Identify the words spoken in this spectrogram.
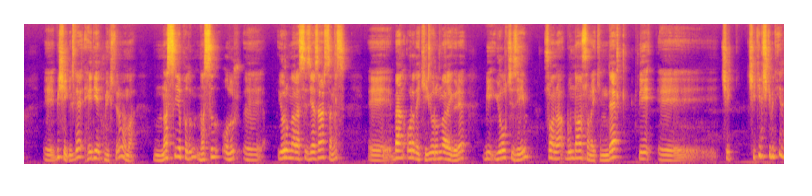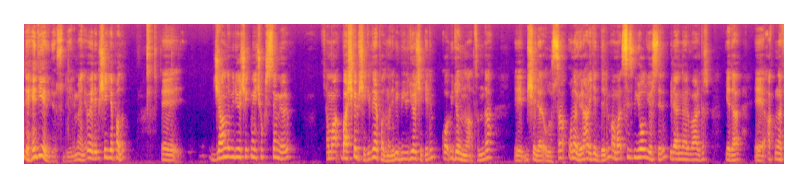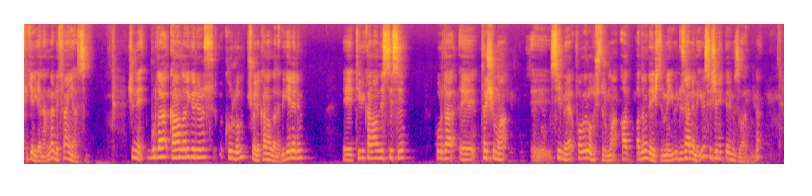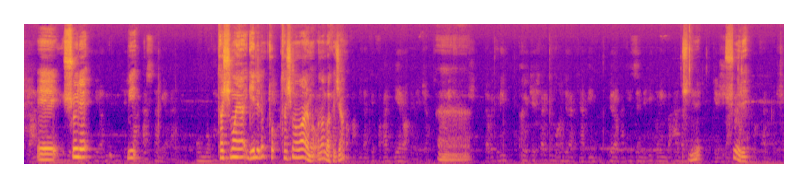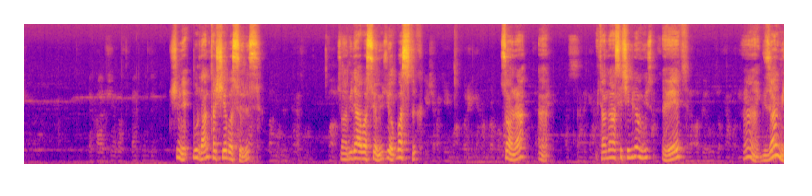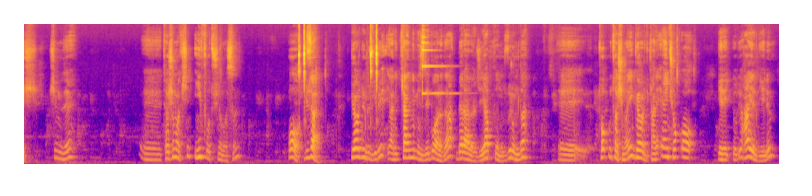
e, bir şekilde hediye etmek istiyorum ama nasıl yapalım, nasıl olur e, yorumlara siz yazarsanız e, ben oradaki yorumlara göre bir yol çizeyim. Sonra bundan sonrakinde bir e, çek- çekiliş gibi değil de hediye videosu diyelim. Yani öyle bir şey yapalım. E, canlı video çekmeyi çok istemiyorum. Ama başka bir şekilde yapalım. Hani bir, bir video çekelim. O videonun altında e, bir şeyler olursa ona göre hareket edelim. Ama siz bir yol gösterin. Bilenler vardır. Ya da e, aklına fikir gelenler lütfen yazsın. Şimdi burada kanalları görüyoruz. Kurulum. Şöyle kanallara bir gelelim. E, TV kanal listesi. Burada e, taşıma, e, silme, favori oluşturma, ad- adını değiştirme gibi, düzenleme gibi seçeneklerimiz var burada. E, şöyle bir taşımaya gelelim. Taşıma var mı? Ona bakacağım. Ee, şimdi şöyle. Şimdi buradan taşıya basıyoruz. Sonra bir daha basıyor muyuz? Yok bastık. Sonra ha, bir tane daha seçebiliyor muyuz? Evet. Ha, güzelmiş. Şimdi de e, taşımak için info tuşuna basın. O güzel. Gördüğünüz gibi yani kendimiz de bu arada beraberce yaptığımız durumda e, toplu taşımayı gördük. Hani en çok o gerekli oluyor. Hayır diyelim.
